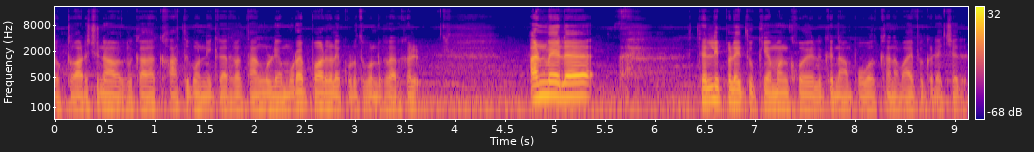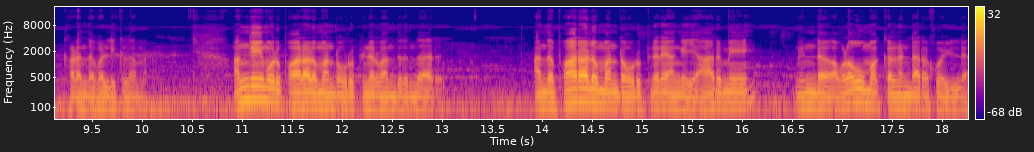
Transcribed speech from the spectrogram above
டாக்டர் அர்ஜுனா அவர்களுக்காக காத்து கொண்டு நிற்கிறார்கள் தங்களுடைய முறைப்பாடுகளை கொடுத்து கொண்டிருக்கிறார்கள். அண்மையில் தெல்லிப்பளை துக்கியம்மன் கோயிலுக்கு நான் போவதற்கான வாய்ப்பு கிடைச்சது. கடந்த வெள்ளிக்கிழமை. அங்கேயும் ஒரு பாராளுமன்ற உறுப்பினர் வந்திருந்தார். அந்த பாராளுமன்ற உறுப்பினரை அங்கே யாருமே நின்ற அவ்வளவு மக்கள் நின்றார் கோயிலில்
